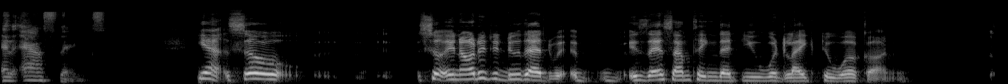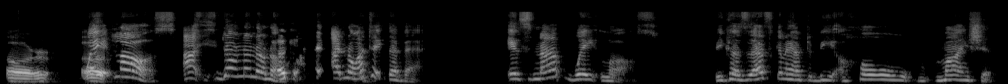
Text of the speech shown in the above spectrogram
and ask things. Yeah. So so in order to do that uh, there something that you would like to work on? Or weight loss. I no no no no. Okay. I, I know i take that back. It's not weight loss because that's going to have to be a whole mind shift.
